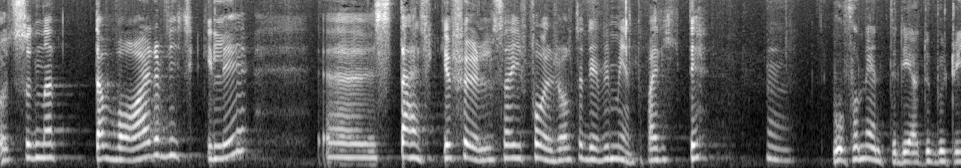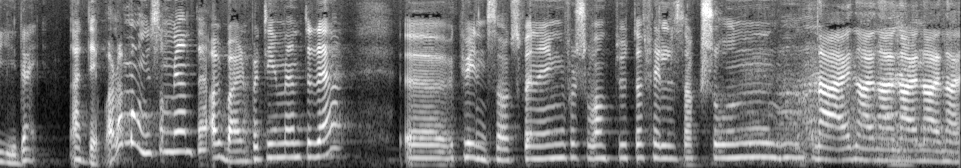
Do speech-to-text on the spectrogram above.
og sånn at da var det virkelig eh, sterke følelser i forhold til det vi mente var riktig. Mm. Hvorfor mente de at du burde gi deg? Nei, Det var det mange som mente. Arbeiderpartiet mente det. Uh, Kvinnesaksforeningen forsvant ut av Fellesaksjonen. Nei, nei, nei, nei, nei, nei.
